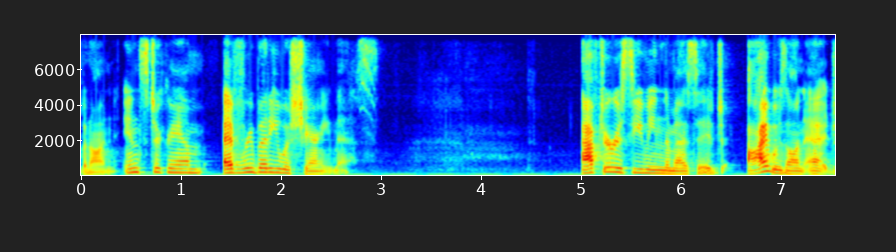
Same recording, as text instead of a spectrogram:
but on Instagram. Everybody was sharing this. After receiving the message, I was on edge.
